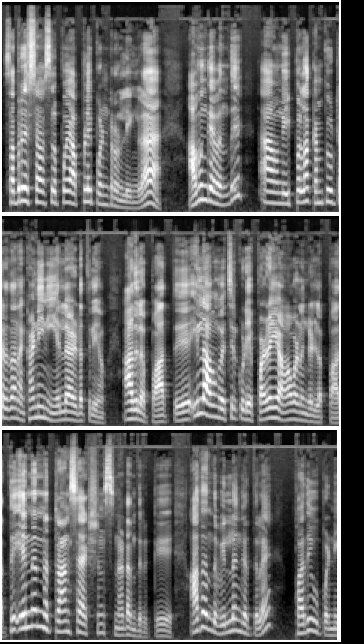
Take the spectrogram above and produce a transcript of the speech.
சப் ஆஃபீஸில் போய் அப்ளை பண்ணுறோம் இல்லைங்களா? அவங்க வந்து அவங்க இப்போல்லாம் கம்ப்யூட்டர் தானே கணினி எல்லா இடத்துலையும். அதில் பார்த்து இல்லை அவங்க வச்சிருக்கக்கூடிய பழைய ஆவணங்களில் பார்த்து என்னென்ன டிரான்சாக்ஷன்ஸ் நடந்திருக்கு? அதை அந்த வில்லங்கத்தில் பதிவு பண்ணி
